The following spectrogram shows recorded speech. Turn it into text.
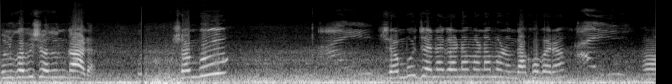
फुलगोबी शोधून काढ. शंभू? शंभू जनगण म्हणा म्हणून दाखव बरं. हा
